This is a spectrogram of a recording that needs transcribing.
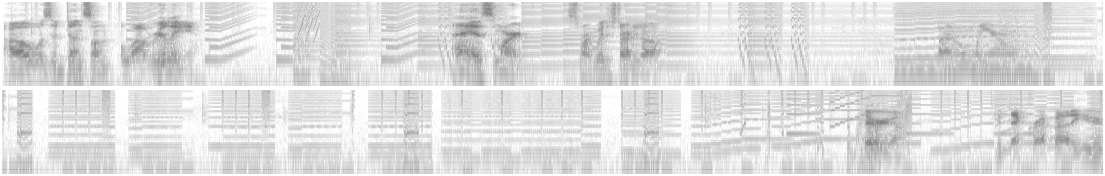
Oh, was it dunce on, wow, really? Hey, it's smart. Smart way to start it off. There we go. That crap out of here.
